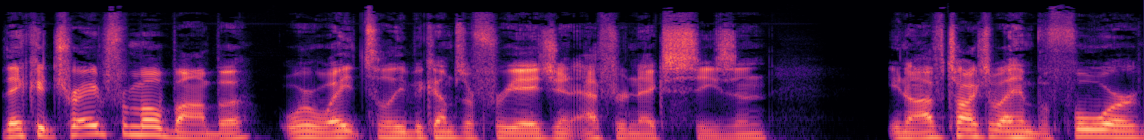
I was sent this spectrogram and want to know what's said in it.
They could trade for Mo Bamba or wait till he becomes a free agent after next season. You know, I've talked about him before.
